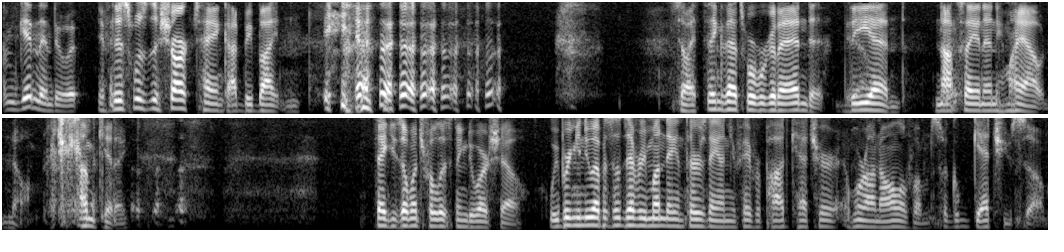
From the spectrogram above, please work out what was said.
I'm getting into it. If this was the Shark Tank, I'd be biting. so I think that's where we're going to end it. The end. Not saying any of my out. No, I'm kidding. Thank you so much for listening to our show. We bring you new episodes every Monday and Thursday on your favorite podcatcher, and we're on all of them, so go get you some.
